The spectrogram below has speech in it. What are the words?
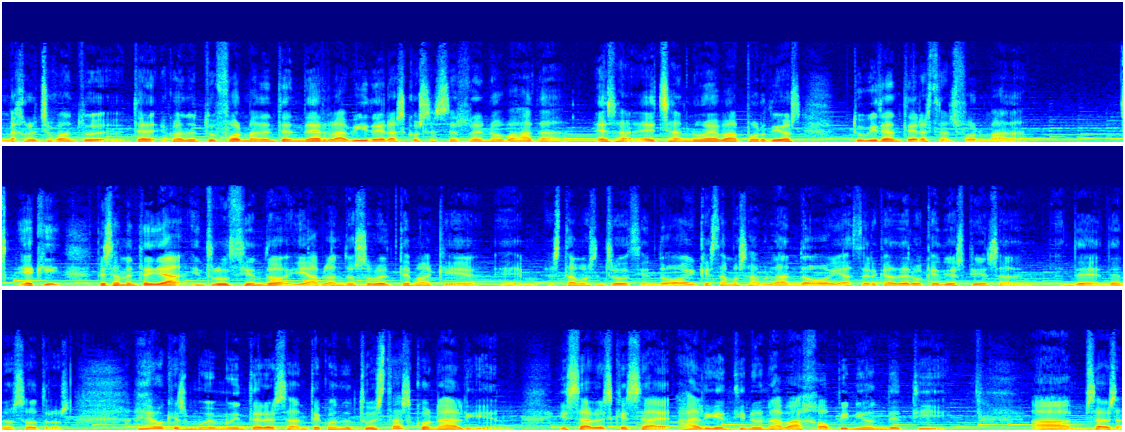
mejor dicho, cuando tu, cuando tu forma de entender la vida y las cosas es renovada, es hecha nueva por Dios, tu vida entera es transformada. Y aquí, precisamente ya introduciendo y hablando sobre el tema que eh, estamos introduciendo hoy, que estamos hablando hoy acerca de lo que Dios piensa de, de, nosotros, hay algo que es muy, muy interesante. Cuando tú estás con alguien y sabes que ese alguien tiene una baja opinión de ti, Ah, ¿Sabes?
